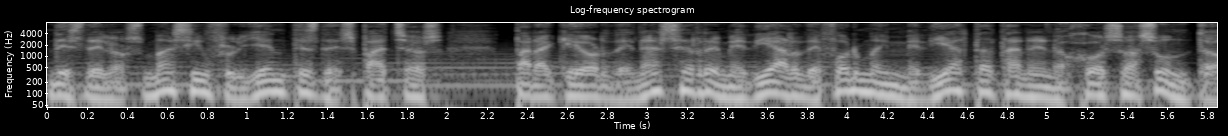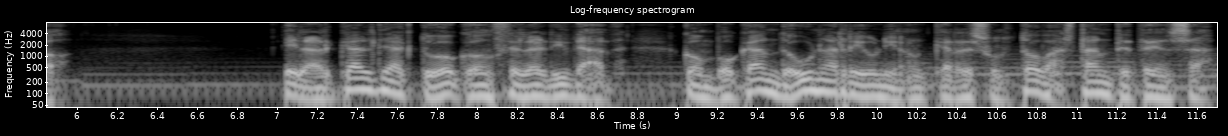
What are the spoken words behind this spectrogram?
desde los más influyentes despachos para que ordenase remediar de forma inmediata tan enojoso asunto. El alcalde actuó con celeridad, convocando una reunión que resultó bastante tensa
